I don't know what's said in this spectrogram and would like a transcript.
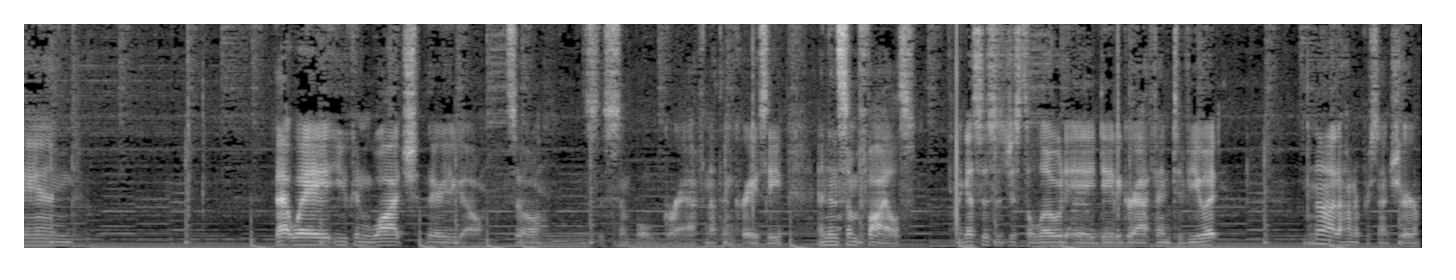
and that way you can watch, there you go. So is a simple graph, nothing crazy. And then some files. I guess this is just to load a data graph in to view it. Not 100% sure,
